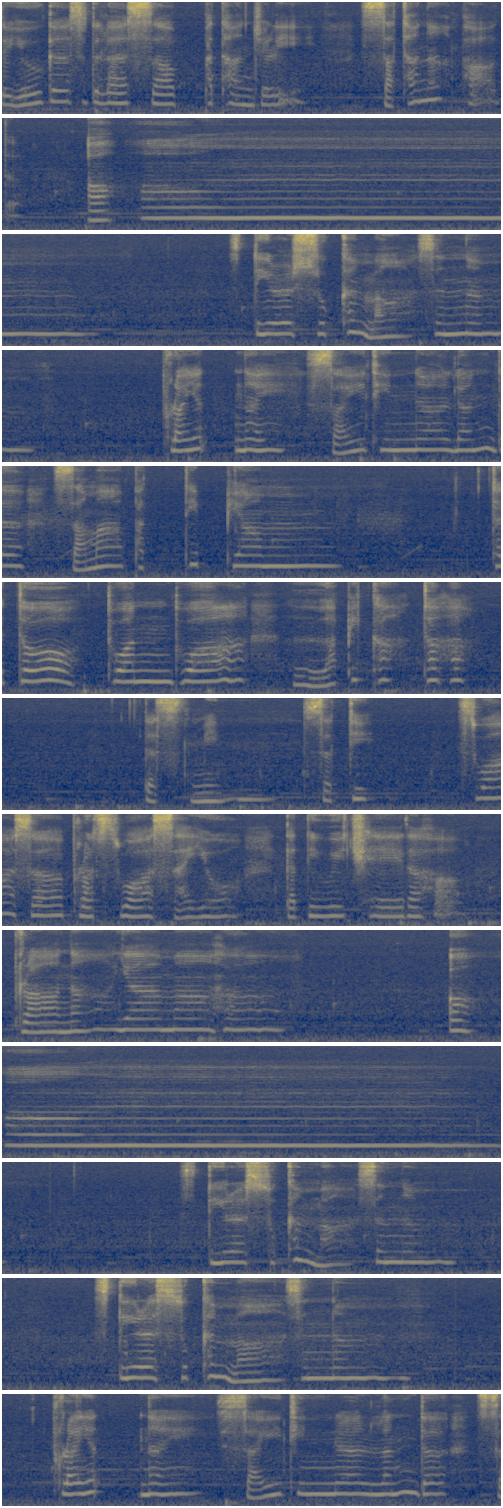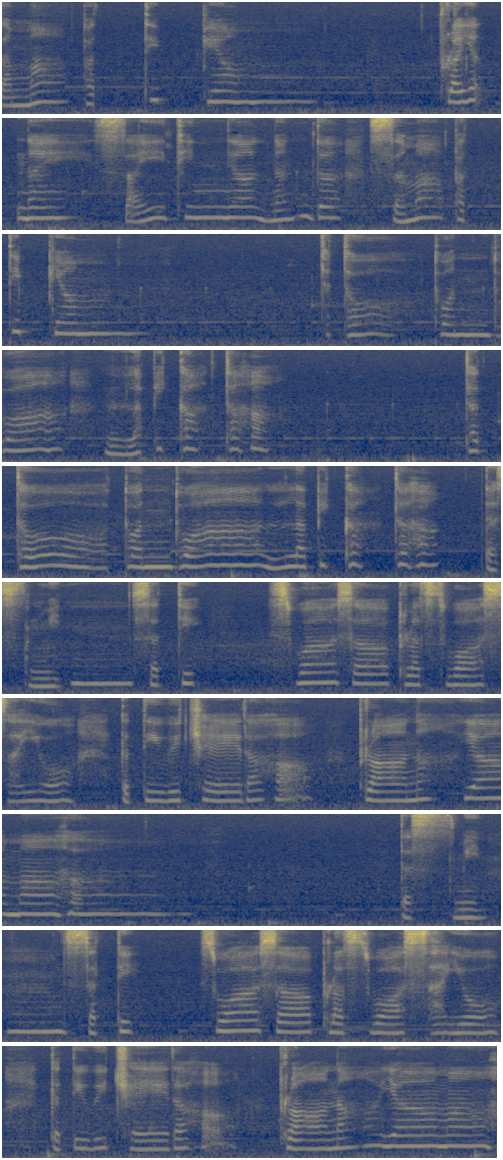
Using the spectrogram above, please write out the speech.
The Yoga Sutrasa Patanjali Sadhana Pad, Om Sthira Sukhamasana Prayatnai Saitina Landa Samapatipyam Tato Twandwa Lapika Taha tasmin sati swasa praswasayo gativichedaha pranayamaha om sthirasukhamasanam sthirasukhamasanam Pryant ในไสทินลันเดสมาปฏิพยมพระยะในไสทินลันเดสมาปฏิพยมทัตโตทวนทวาลพิกาทหะทโตทวนทวาลพิกาทหะ तस्मिन् सति श्वासप्रश्वासयो गतिविच्छेदः प्राणायामः तस्मिन् सति श्वासप्रश्वासयो गतिविच्छेदः प्राणायामः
